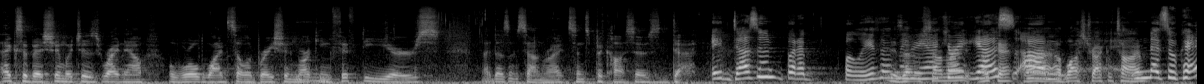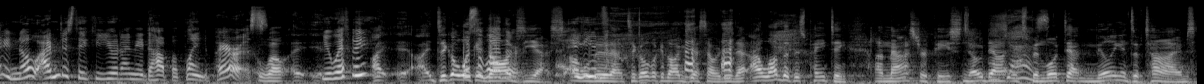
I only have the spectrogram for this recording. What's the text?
exhibition, which is right now a worldwide celebration mm. marking 50 years. That doesn't sound right since Picasso's death. It doesn't, but I believe that Is may that be accurate. Right? Yes. Okay. Um, I've lost track of time. That's okay. No, I'm just thinking you and I need to hop a plane to Paris. Well, you with me? I, I, to go What's look at dogs, yes, I will do that. To go look at dogs, yes, I would do that. I love that this painting, a masterpiece, no doubt yes. it's been looked at millions of times.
